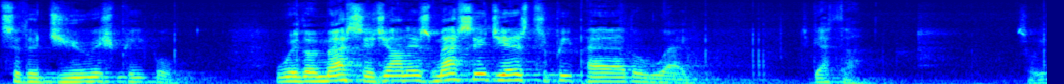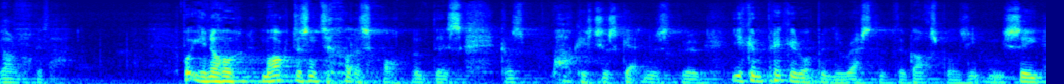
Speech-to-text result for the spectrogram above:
to the Jewish people with a message, and his message is to prepare the way to get there. So we've got to look at that. But you know, Mark doesn't tell us all of this because Mark is just getting us through. You can pick it up in the rest of the Gospels. You can see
